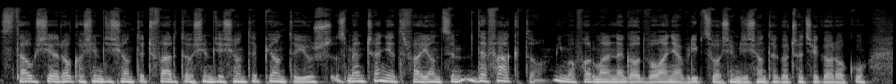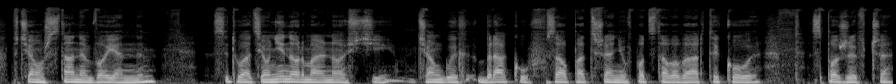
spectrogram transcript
stał się rok 84-85, już zmęczenie trwającym de facto, mimo formalnego odwołania w lipcu 83 roku, wciąż stanem wojennym, sytuacją nienormalności, ciągłych braków w zaopatrzeniu w podstawowe artykuły spożywcze,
